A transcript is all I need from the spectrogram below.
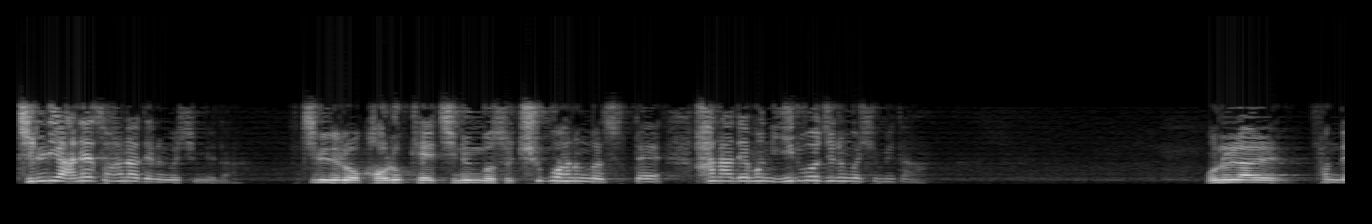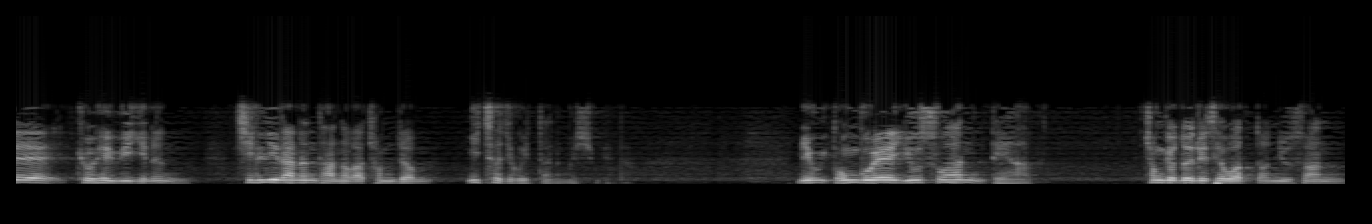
진리 안에서 하나 되는 것입니다. 진리로 거룩해지는 것을 추구하는 것일 때 하나됨은 이루어지는 것입니다. 오늘날 현대 교회 위기는 진리라는 단어가 점점 잊혀지고 있다는 것입니다. 미국 동부의 유수한 대학, 종교들이 세웠던 유수한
